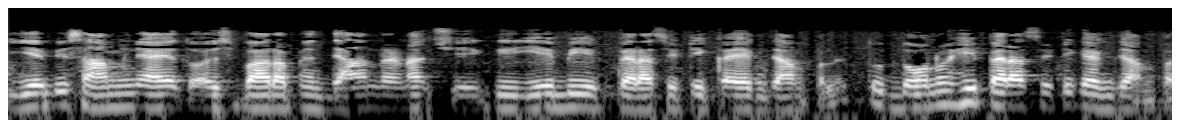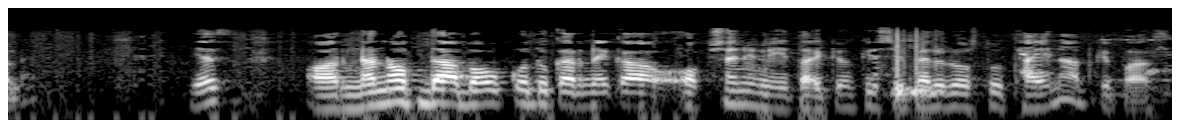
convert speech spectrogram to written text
ये भी सामने आए तो इस बार अपने ध्यान रहना चाहिए कि ये भी एक पैरासिटिक का एग्ज़ाम्पल है। तो दोनों ही पैरासिटिक एग्ज़ाम्पल है। यस और नन ऑफ़ द अबाउ को तो करने का ऑप्शन ही नहीं था क्योंकि इससे पहले रोज तो था ही ना आपके पास।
